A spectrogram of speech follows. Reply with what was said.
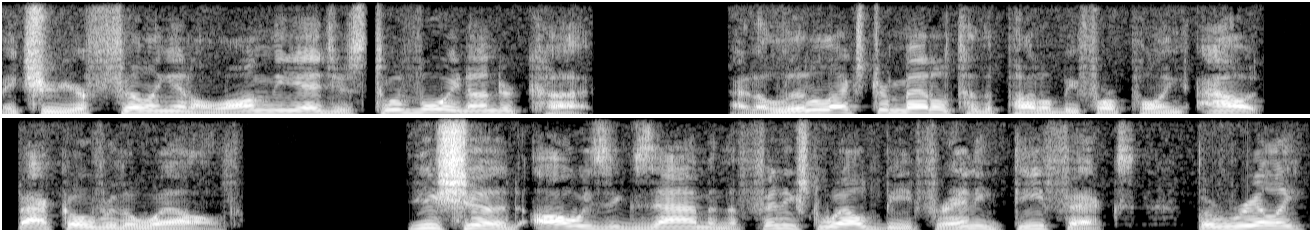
Make sure you're filling in along the edges to avoid undercut. Add a little extra metal to the puddle before pulling out back over the weld. You should always examine the finished weld bead for any defects, but really,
